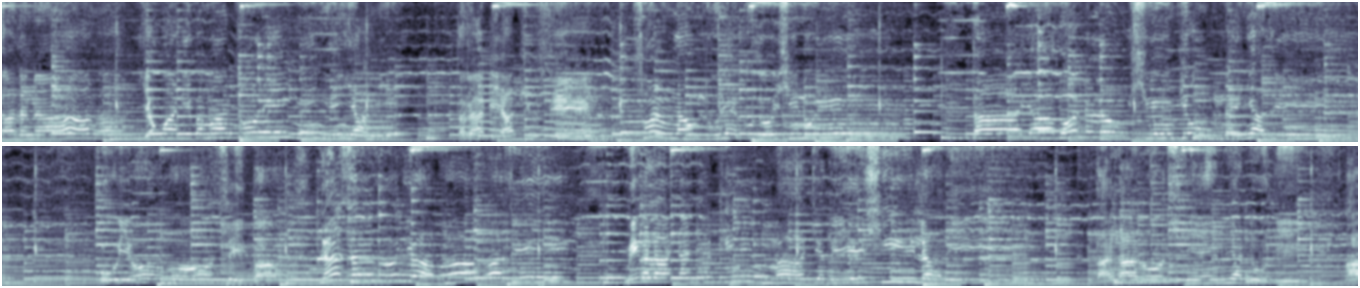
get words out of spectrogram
သာသနာယဝနိပမာထွန်းလင်းရမည်တရားတရားဖြူစင်ဆွမ်းလောင်းလူတဲ့ကုသိုလ်ရှင်တွေတာယာသောနှလုံးရွှင်ပြုံးနိုင်ကြစေကိုရောစိတ်ပါလမ်းဆန်းကြပါစေမင်္ဂလာနန္ဒခင်မှာကြည်ရရှိလာပြီတန်ဃာတော်ရှင်မြတ်တို့သည်အာ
